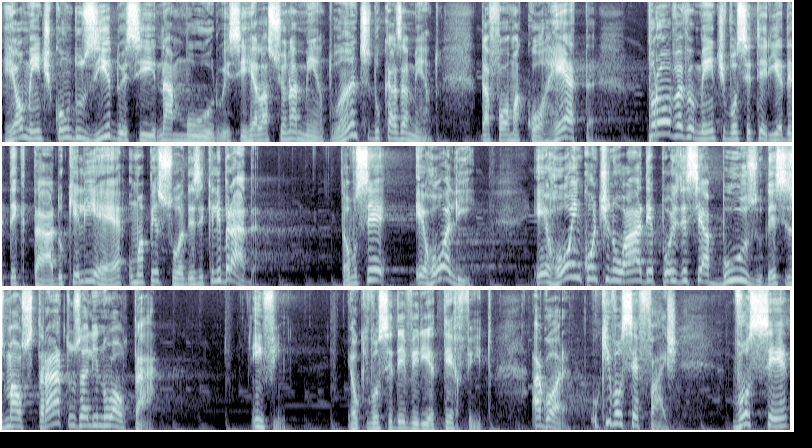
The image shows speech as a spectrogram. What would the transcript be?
realmente conduzido esse namoro, esse relacionamento antes do casamento da forma correta, provavelmente você teria detectado que ele é uma pessoa desequilibrada. Então você errou ali. Errou em continuar depois desse abuso, desses maus tratos ali no altar. Enfim, é o que você deveria ter feito. Agora, o que você faz? Você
